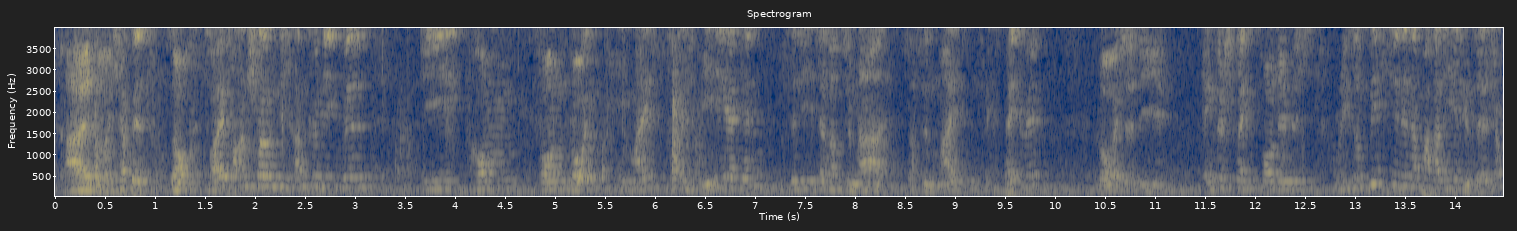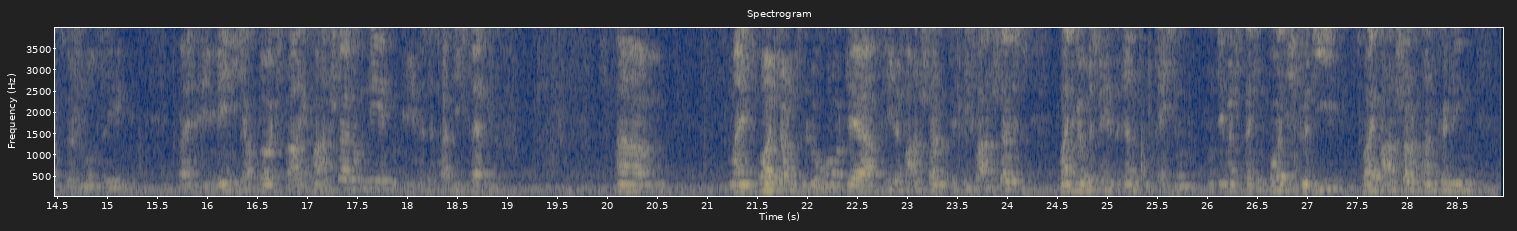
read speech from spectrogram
Also, ich habe jetzt noch zwei Veranstaltungen, die ich ankündigen will. Die kommen von Leuten, die die meisten von euch weniger kennen. Das sind die internationalen. Das sind meistens Expatriates, Leute, die Englisch sprechen vornehmlich und die so ein bisschen in der Parallelgesellschaft zwischen uns leben, weil sie wenig auf deutschsprachige Veranstaltungen gehen und wir sie deshalb nicht treffen. Ähm, mein Freund Jonathan Lugo, der viele Veranstaltungen für die veranstaltet, meinte, wir müssen diese Grenzen brechen und dementsprechend wollte ich für die zwei Veranstaltungen ankündigen,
